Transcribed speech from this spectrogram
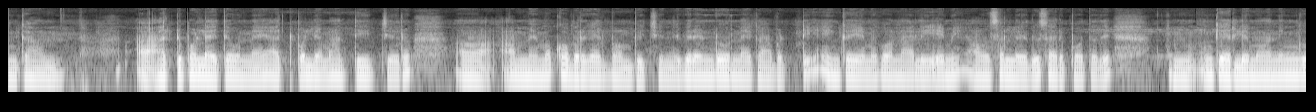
ఇంకా అరటిపళ్ళు అయితే ఉన్నాయి. అరటిపళ్ళు ఏమో అత్తి ఇచ్చారు అమ్మేమో కొబ్బరికాయలు పంపించింది. ఇవి రెండు ఉన్నాయి కాబట్టి ఇంకా ఏమి కొనాలి? ఏమి అవసరం లేదు. సరిపోతుంది. ఇంకా ఎర్లీ మార్నింగ్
